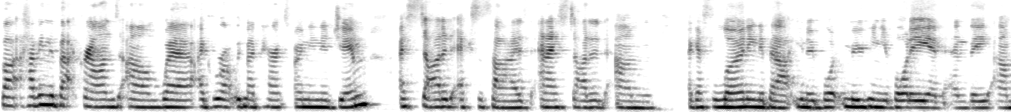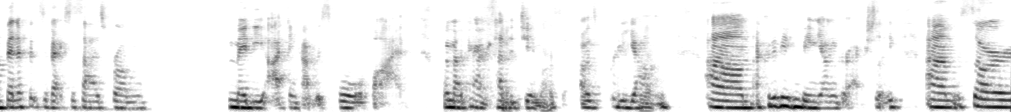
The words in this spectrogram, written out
but having the background um, where I grew up with my parents owning a gym, I started exercise and I started, um, I guess, learning about you know moving your body and and the um, benefits of exercise from maybe I think I was four or five when my parents had the gym. I was I was pretty young. Um, I could have even been younger actually. Um, so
